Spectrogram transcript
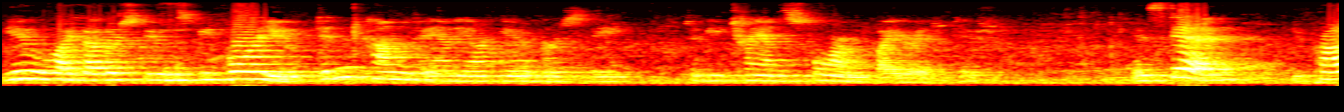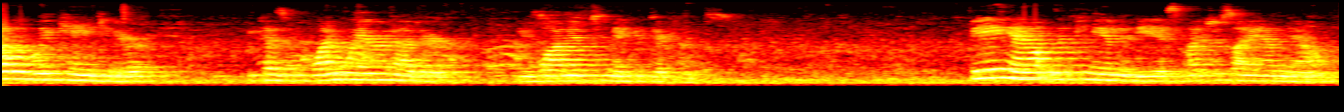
You, like other students before you, didn't come to Antioch University to be transformed by your education. Instead, you probably came here because in one way or another, you wanted to make a difference. Being out in the community as much as I am now,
